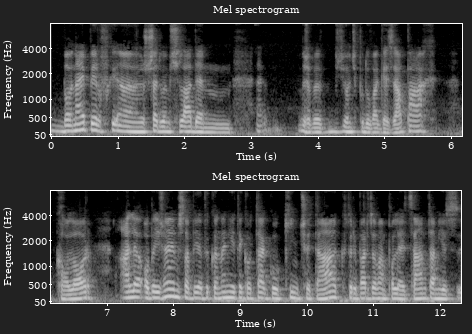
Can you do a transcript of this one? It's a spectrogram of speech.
bo najpierw e, szedłem śladem, e, żeby wziąć pod uwagę zapach, kolor, ale obejrzałem sobie wykonanie tego tagu Kinczyta, który bardzo Wam polecam. Tam jest e,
